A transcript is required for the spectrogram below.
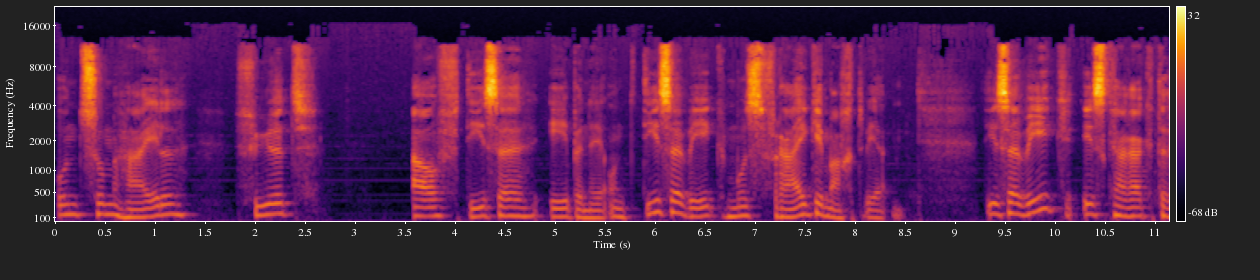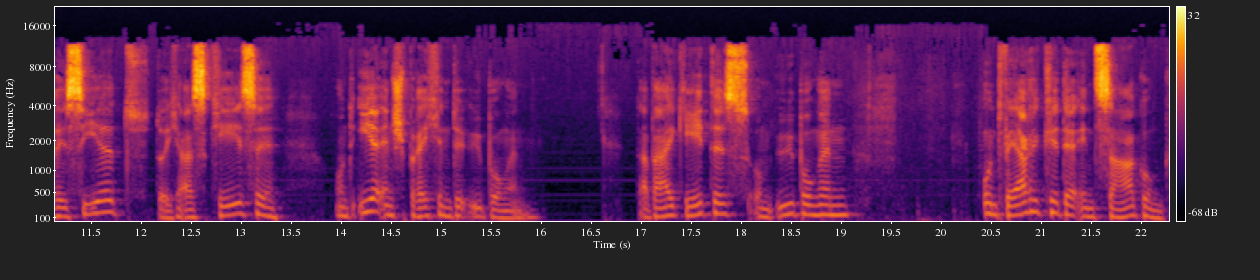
und zum Heil führt auf dieser Ebene und dieser Weg muss frei gemacht werden. Dieser Weg ist charakterisiert durch Askese und ihr entsprechende Übungen. Dabei geht es um Übungen und Werke der Entsagung.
